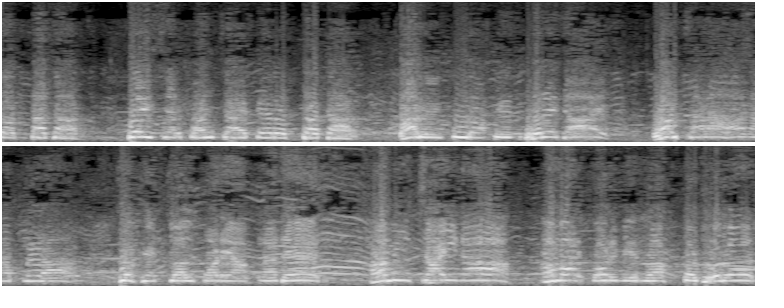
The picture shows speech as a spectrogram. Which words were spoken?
অত্যাচার তেইশের পঞ্চায়েতের অত্যাচার বারুইপুর অফিস ভরে যায় ঘর ছাড়া হন আপনারা চোখের জল পড়ে আপনাদের আমি চাই না আমার কর্মীর রক্ত ঝরুক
